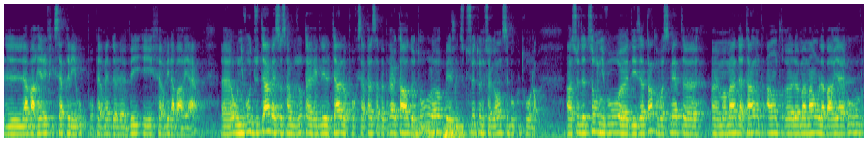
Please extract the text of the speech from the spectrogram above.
la barrière est fixée après les roues pour permettre de lever et fermer la barrière. Euh, au niveau du temps, bien, ce sera vous autres à régler le temps pour que ça fasse à peu près un quart de tour. Là. Bien, je vous dis tout de suite, une seconde, c'est beaucoup trop long. Ensuite de ça, au niveau des attentes, on va se mettre un moment d'attente entre le moment où la barrière ouvre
